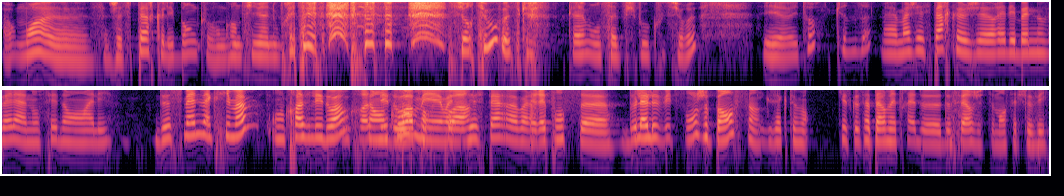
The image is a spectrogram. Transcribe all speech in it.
Alors moi, euh, j'espère que les banques vont continuer à nous prêter, surtout parce que quand même on s'appuie beaucoup sur eux. Et, toi, Kenza? Moi, j'espère que j'aurai des bonnes nouvelles à annoncer dans allez, deux semaines maximum. On croise les doigts. On croise les doigts mais j'espère euh, voilà. les réponses euh, de la levée de fonds, je pense. Exactement. Qu'est-ce que ça permettrait de, faire justement cette levée?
